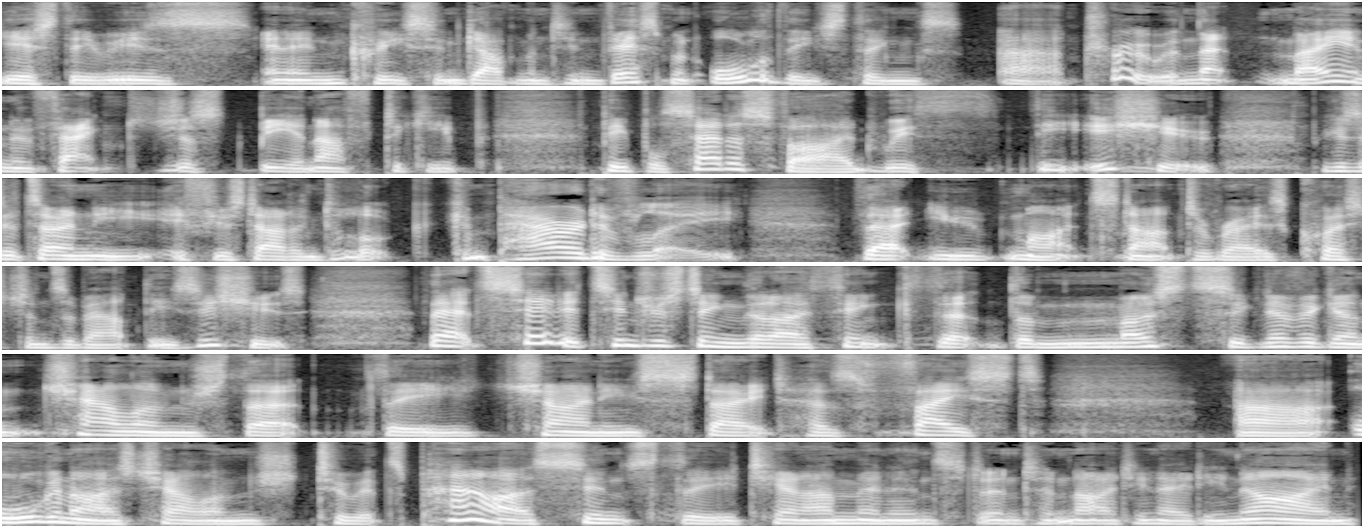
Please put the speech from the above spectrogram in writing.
Yes, there is an increase in government investment. All of these things are true, and that may, in fact, just be enough to keep people satisfied with the issue because it's only if you're starting to look comparatively that you might start to raise questions about these issues. That said, it's interesting that I think that the most significant challenge that the Chinese state has faced uh, organised challenge to its power since the Tiananmen incident in 1989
